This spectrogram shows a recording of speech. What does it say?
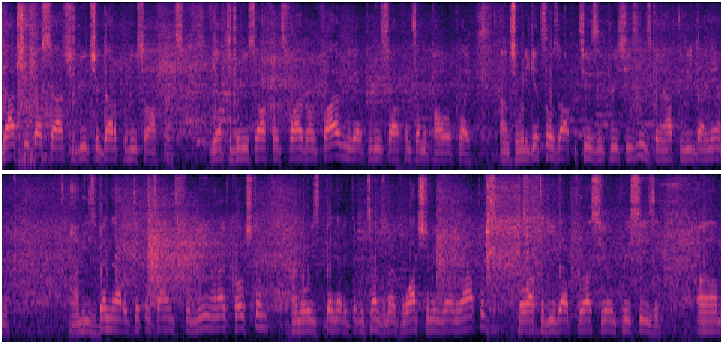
that's your best attribute, you got to produce offense. You have to produce offense five on five, and you got to produce offense on the power play. Um, so when he gets those opportunities in preseason, he's going to have to be dynamic. Um, he's been that at different times for me when I've coached him. I know he's been that at different times when I've watched him in Grand Rapids. He'll have to do that for us here in preseason. Um,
